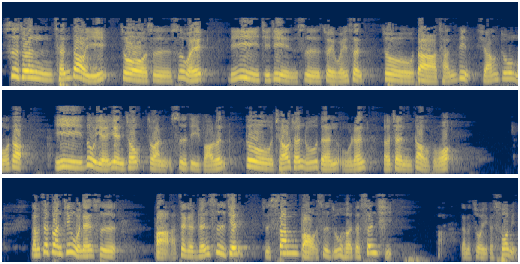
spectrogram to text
世尊成道仪，作是思维，离异极尽，是最为胜。住大禅定，降诸魔道，以入野苑中，转四地法轮，度乔成儒等五人而证道果。那么这段经文呢，是把这个人世间是三宝是如何的升起啊，那么做一个说明。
